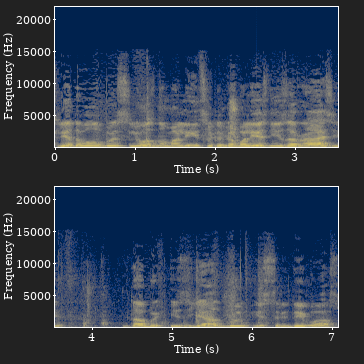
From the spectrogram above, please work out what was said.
Следовало бы слезно молиться, как о болезни и заразе, дабы изъят был из среды вас.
